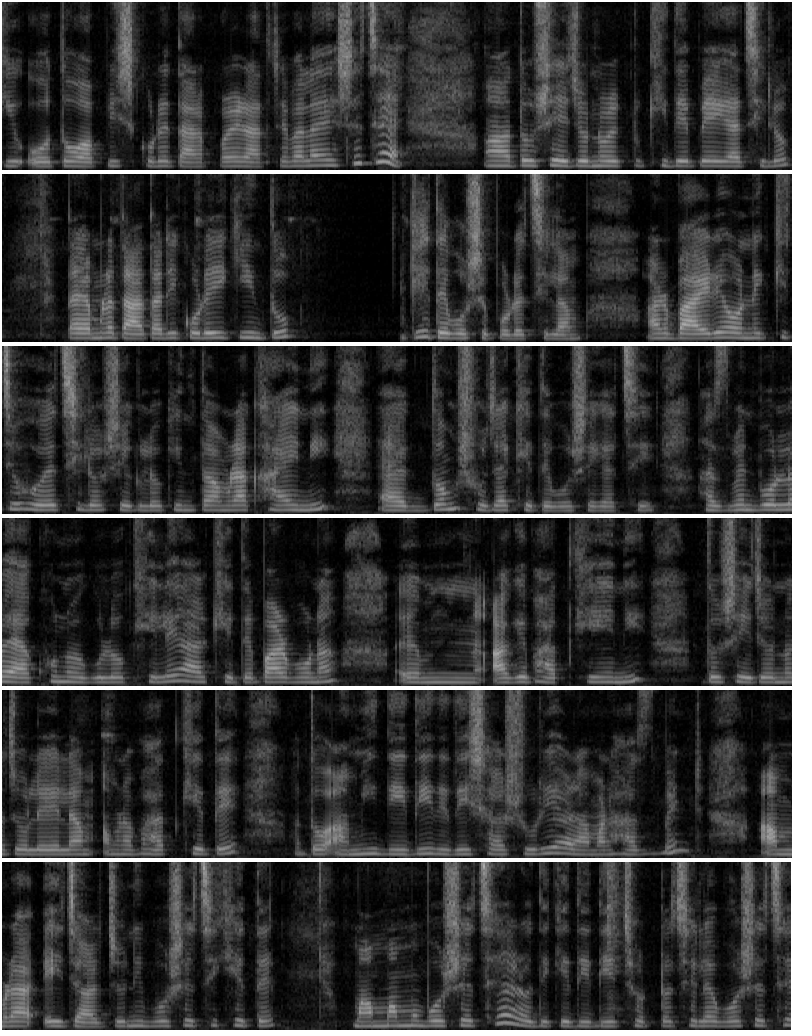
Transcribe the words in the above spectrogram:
কি ও তো অফিস করে তারপরে রাত্রেবেলায় এসেছে। তো সেই জন্য একটু খিদে পেয়ে গেছিল। তাই আমরা তাড়াতাড়ি করেই কিন্তু খেতে বসে পড়েছিলাম। আর বাইরে অনেক কিছু হয়েছিল, সেগুলো কিন্তু আমরা খাইনি। একদম সোজা খেতে বসে গেছি। হাজব্যান্ড বলল, এখন ওগুলো খেলে আর খেতে পারব না। আগে ভাত খেয়ে নিই তো সেই জন্য চলে এলাম আমরা ভাত খেতে। তো আমি দিদি দিদি শাশুড়ি আর আমার হাজব্যান্ড আমরা এই চারজনই বসেছি খেতে। মাম্মামও বসেছে আর ওদিকে দিদির ছোট্ট ছেলে বসেছে।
